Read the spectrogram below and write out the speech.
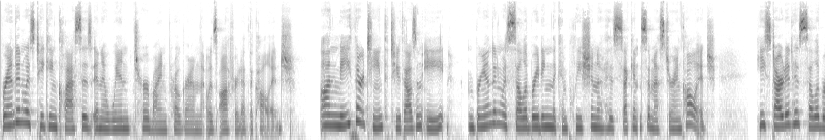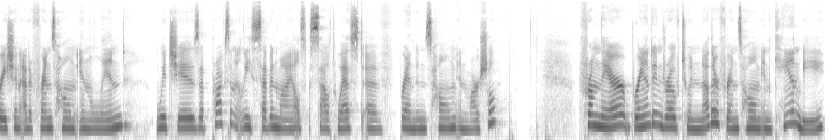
Brandon was taking classes in a wind turbine program that was offered at the college. On May 13th, 2008, Brandon was celebrating the completion of his second semester in college. He started his celebration at a friend's home in Lynd, which is approximately seven miles southwest of Brandon's home in Marshall. From there, Brandon drove to another friend's home in Canby,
